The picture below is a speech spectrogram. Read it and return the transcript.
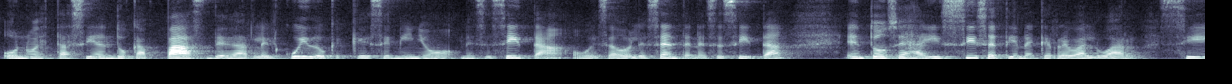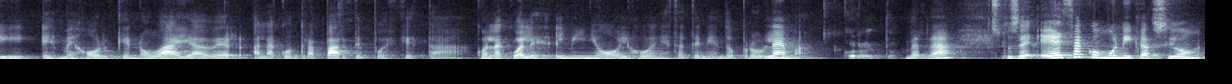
o no está siendo capaz de darle el cuidado que, que ese niño necesita o ese adolescente necesita, entonces ahí sí se tiene que reevaluar si es mejor que no vaya a ver a la contraparte pues que está con la cual el niño o el joven está teniendo problemas. Correcto. ¿Verdad? Entonces, esa comunicación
